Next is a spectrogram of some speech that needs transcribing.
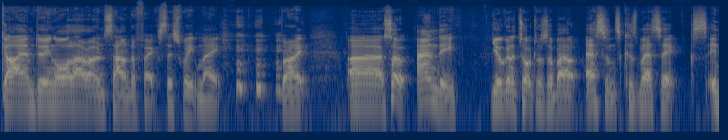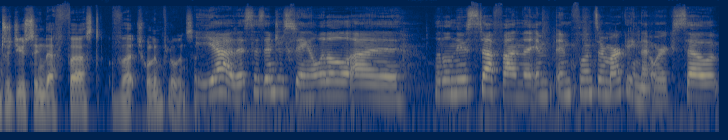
Guy, I'm doing all our own sound effects this week, mate. right. Uh, so, Andy, you're going to talk to us about Essence Cosmetics introducing their first virtual influencer. Yeah, this is interesting. A little uh, little new stuff on the in- influencer marketing network. So,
